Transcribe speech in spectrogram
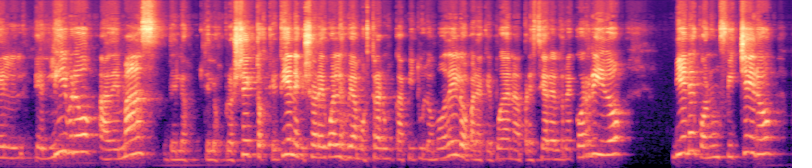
El, libro, además de los, proyectos que tiene, que yo ahora igual les voy a mostrar un capítulo modelo para que puedan apreciar el recorrido, viene con un fichero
